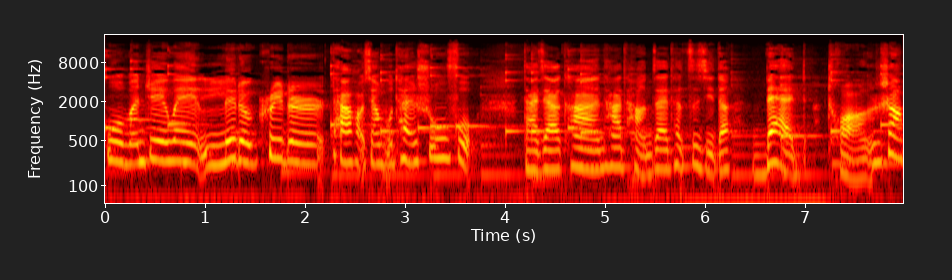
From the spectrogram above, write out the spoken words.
我们这位 Little Critter，他好像不太舒服。大家看，他躺在他自己的 bed 床上，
